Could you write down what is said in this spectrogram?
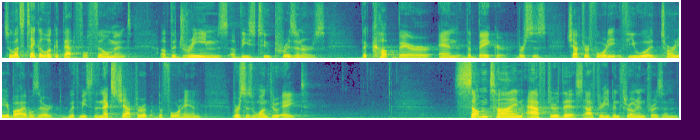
So let's take a look at that fulfillment of the dreams of these two prisoners, the cupbearer and the baker. Verses chapter 40, if you would turn in your Bibles there with me. So the next chapter beforehand, verses 1 through 8. Sometime after this, after he'd been thrown in prison,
